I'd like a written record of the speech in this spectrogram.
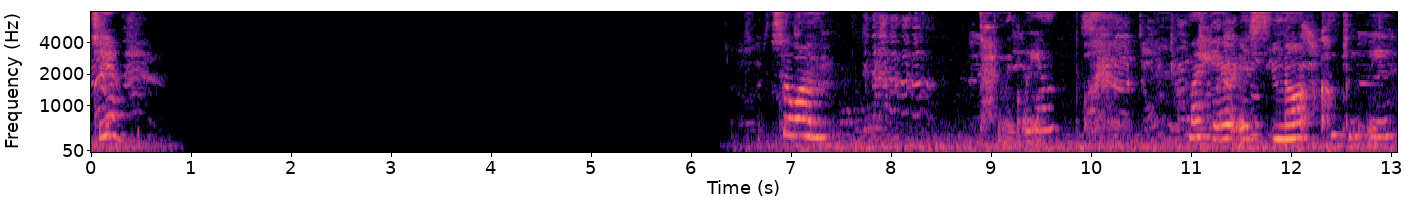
So yeah. So um, technically, my hair is not completely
